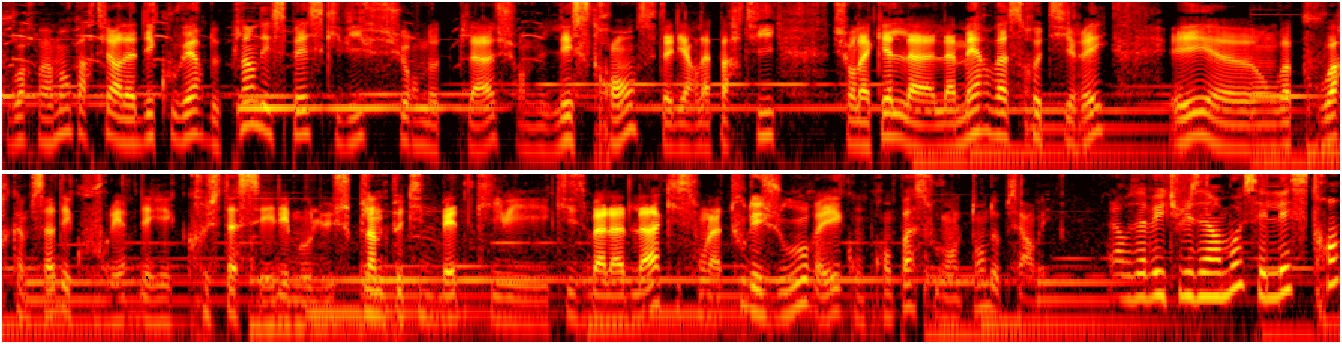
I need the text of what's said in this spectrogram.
pouvoir vraiment partir à la découverte de plein d'espèces qui vivent sur notre plage, sur l'estran, c'est-à-dire la partie sur laquelle la, mer va se retirer. Et euh, on va pouvoir comme ça découvrir des crustacés, des mollusques, plein de petites bêtes qui, qui se baladent là, qui sont là tous les jours et qu'on ne prend pas souvent le temps d'observer. Alors vous avez utilisé un mot, c'est l'estran,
